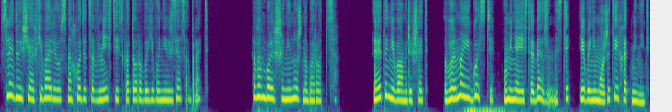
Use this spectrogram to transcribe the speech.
Следующий архивариус находится в месте, из которого его нельзя забрать. Вам больше не нужно бороться. Это не вам решать. Вы мои гости. У меня есть обязанности, и вы не можете их отменить.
